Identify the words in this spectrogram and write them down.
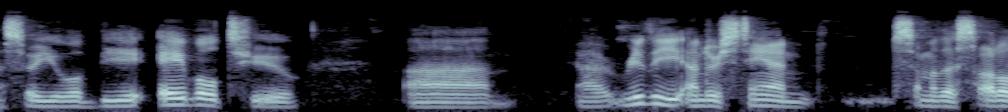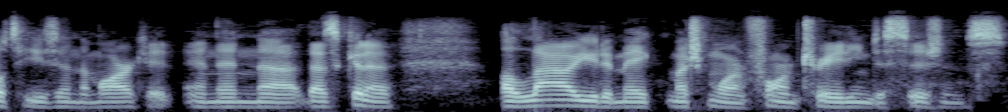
so you will be able to um, really understand some of the subtleties in the market, and then uh, that's going to allow you to make much more informed trading decisions.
